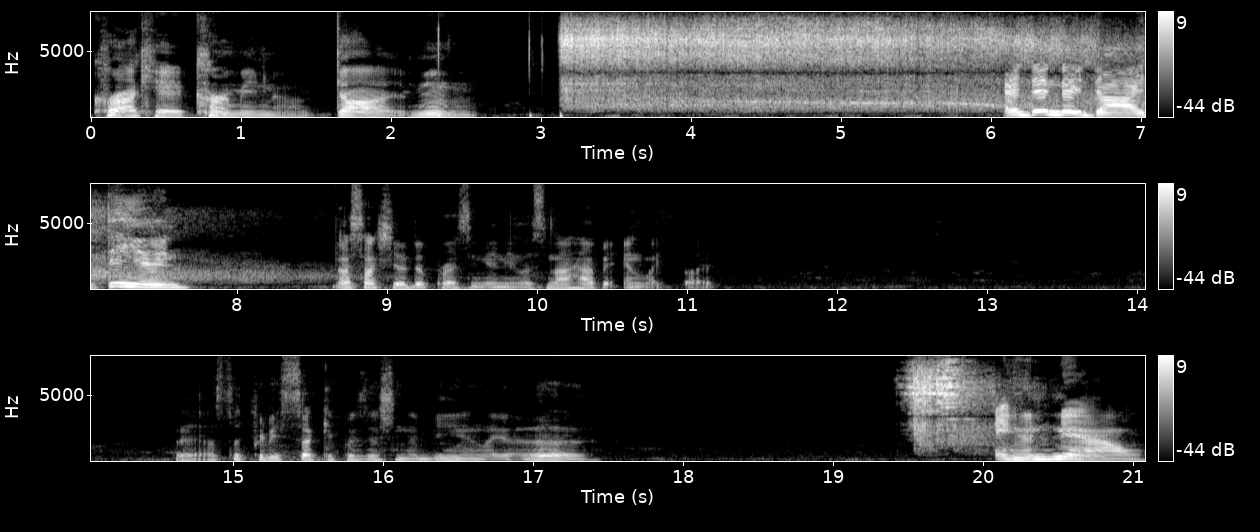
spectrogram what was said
crackhead Kermit now. God, mm. And then they die at the end. That's actually a depressing ending. Let's not have it end like that. But that's a pretty sucky position to be in. Like, ugh. And now.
